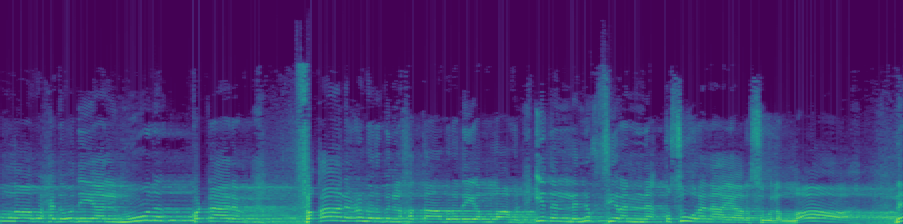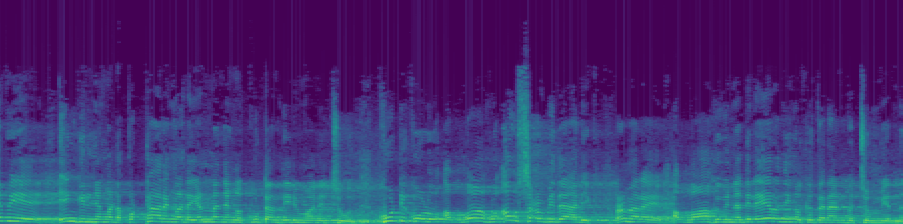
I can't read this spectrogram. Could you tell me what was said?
അള്ളാഹു അഹദ് ഓതിയാൽ മൂന്ന് കൊട്ടാരം. ഖത്താബ് റളിയല്ലാഹു നബിയെ എങ്കിൽ ഞങ്ങളുടെ കൊട്ടാരങ്ങളുടെ എണ്ണ ഞങ്ങൾ കൂട്ടാൻ തീരുമാനിച്ചു. കൂട്ടിക്കോളൂ. അള്ളാഹു ഉമറെ അള്ളാഹുവിന് അതിലേറെ നിങ്ങൾക്ക് തരാൻ പറ്റും എന്ന്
